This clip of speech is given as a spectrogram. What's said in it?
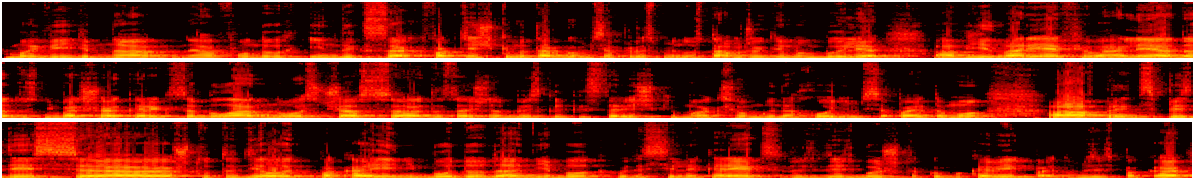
мы видим на фондовых индексах. Фактически мы торгуемся плюс-минус там же, где мы были в январе, феврале, да, то есть небольшая коррекция была, но сейчас достаточно близко к историческим максимумам мы находимся. Поэтому, в принципе, здесь э, что-то делать пока я не буду, да, не было какой-то сильной коррекции, то есть здесь больше такой боковик, поэтому здесь пока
